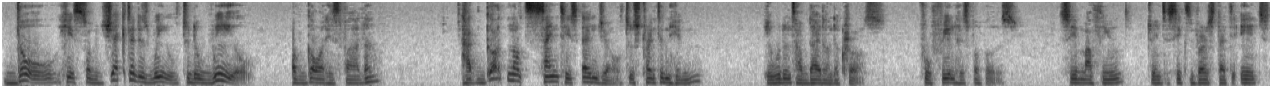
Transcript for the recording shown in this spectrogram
Though he subjected his will to the will of God his Father, had God not sent his angel to strengthen him, he wouldn't have died on the cross. Fulfill his purpose. See Matthew 26, verse 38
